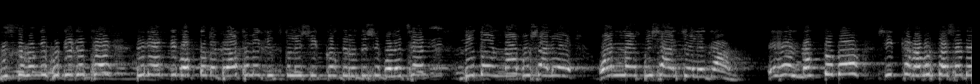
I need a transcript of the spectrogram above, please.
দৃষ্টিভঙ্গি ফুটে উঠেছে। তিনি একটি বক্তব্যে প্রাথমিক স্কুলের শিক্ষকদের উদ্দেশ্যে বলেছেন বেতন না বসালে অন্য পেশায় চলে যান। এহেন বক্তব্য শিক্ষা ব্যবস্থার সাথে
